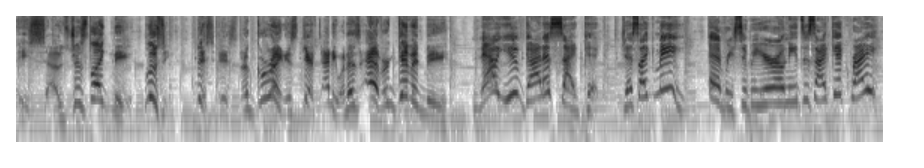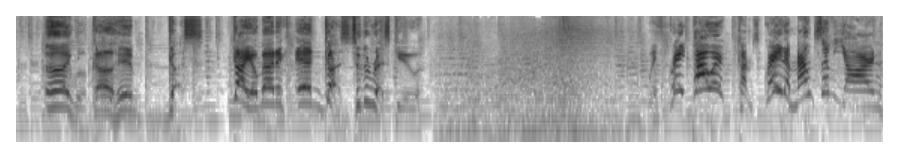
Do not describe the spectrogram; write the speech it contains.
He sounds just like me. Lucy, this is the greatest gift anyone has ever given me. Now you've got a sidekick, just like me. Every superhero needs a sidekick, right? I will call him Gus. Guyomatic and Gus to the rescue. With great power comes great amounts of yarn.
